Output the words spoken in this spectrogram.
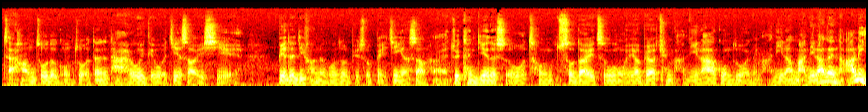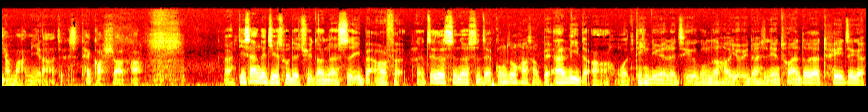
在杭州的工作，但是他还会给我介绍一些别的地方的工作，比如说北京啊、上海。最坑爹的时候，我从收到一次问我要不要去马尼拉工作，马尼拉，马尼拉在哪里啊？马尼拉真是太搞笑了啊！啊，第三个接触的渠道呢是一百二粉，那这个是呢是在公众号上被安利的啊，我订阅了几个公众号，有一段时间突然都在推这个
